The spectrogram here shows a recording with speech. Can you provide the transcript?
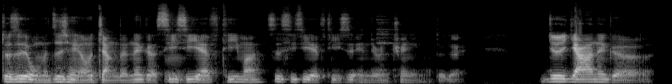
就是我们之前有讲的那个 CCFT 吗？嗯、是 CCFT 是 endurance training 吗？对不对？就是压那个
